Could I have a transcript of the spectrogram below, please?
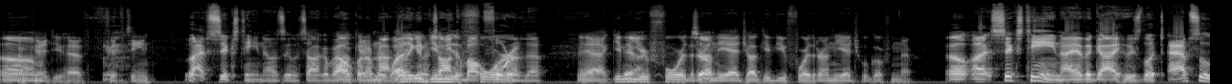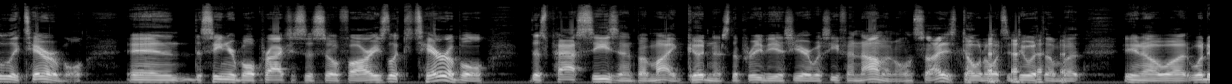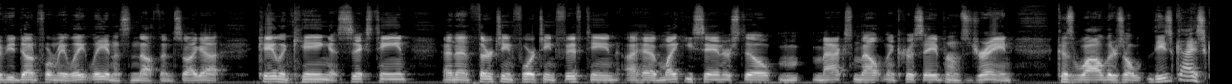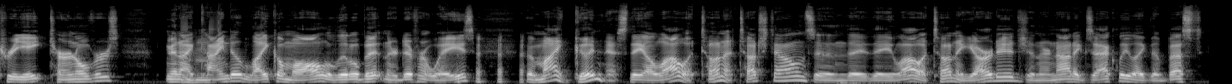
Um, okay, do you have 15? Well, I have 16. I was going to talk about, okay, but I'm not really going to talk about four, four, of them. Yeah, give me your four that so, are on the edge. I'll give you four that are on the edge. We'll go from there. Well, at 16, I have a guy who's looked absolutely terrible in the Senior Bowl practices so far. He's looked terrible this past season, but my goodness, the previous year was he phenomenal. So I just don't know what to do with him. But you know what? What have you done for me lately? And it's nothing. So I got Kalen King at 16, and then 13, 14, 15. I have Mikey Sainristil, M- Max Melton, and Kris Abrams-Draine. Because while there's a these guys create turnovers and mm-hmm. I kind of like them all a little bit in their different ways. but my goodness, they allow a ton of touchdowns and they, they allow a ton of yardage, and they're not exactly like the best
